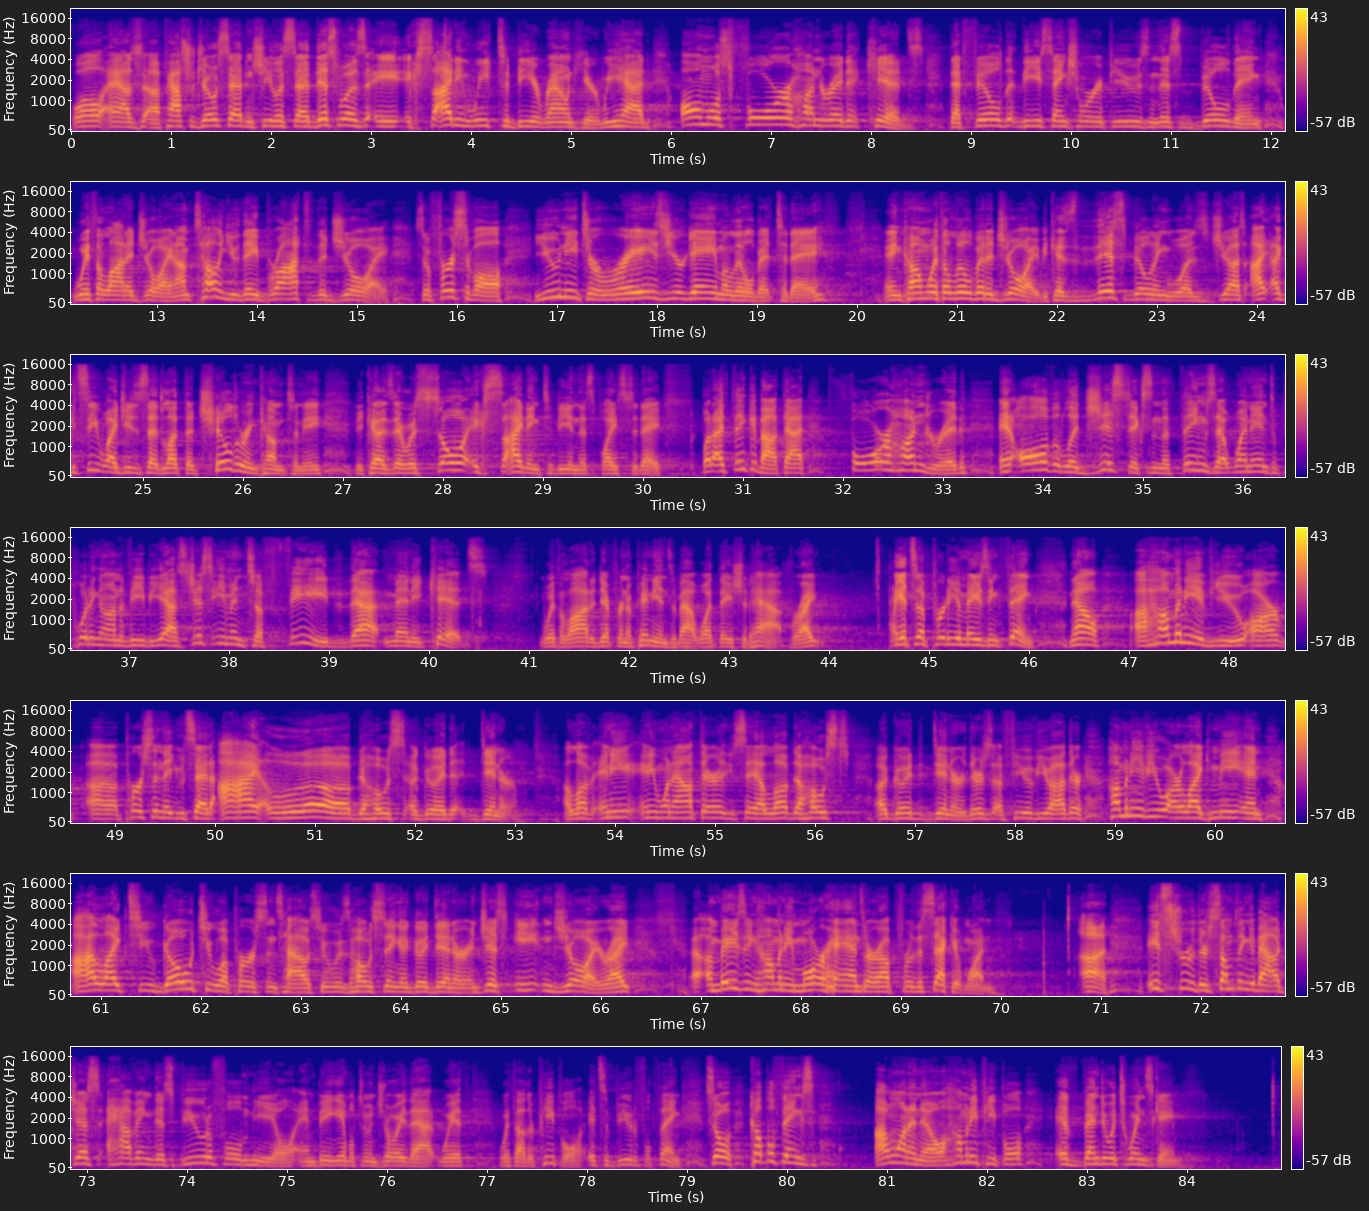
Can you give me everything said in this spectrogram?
Well, as uh, Pastor Joe said and Sheila said, this was an exciting week to be around here. We had almost 400 kids that filled these sanctuary pews in this building with a lot of joy. And I'm telling you, they brought the joy. So, first of all, you need to raise your game a little bit today and come with a little bit of joy because this building was just, I, I could see why Jesus said, Let the children come to me because it was so exciting to be in this place today. But I think about that 400 and all the logistics and the things that went into putting on a VBS, just even to feed that many kids with a lot of different opinions about what they should have, right? It's a pretty amazing thing. Now, uh, how many of you are a person that you said, I love to host a good dinner? I love any anyone out there you say I love to host a good dinner. There's a few of you out there. How many of you are like me and I like to go to a person's house who is hosting a good dinner and just eat and enjoy, right? Amazing how many more hands are up for the second one. Uh, it's true, there's something about just having this beautiful meal and being able to enjoy that with with other people. It's a beautiful thing. So, a couple things I want to know how many people have been to a Twins game?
